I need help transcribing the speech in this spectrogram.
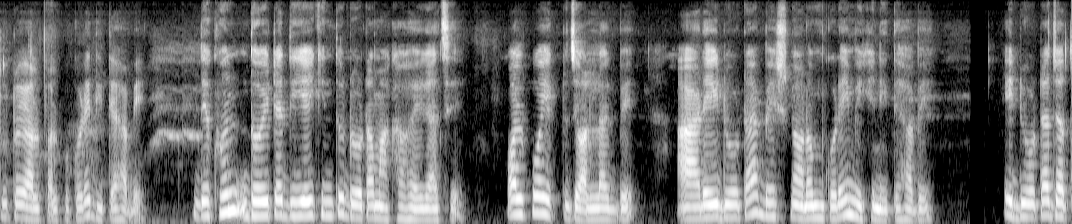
দুটোই অল্প অল্প করে দিতে হবে। দেখুন, দইটা দিয়েই কিন্তু ডোটা মাখা হয়ে গেছে। অল্প একটু জল লাগবে। আর এই ডোটা বেশ নরম করেই মেখে নিতে হবে। এই ডোটা যত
